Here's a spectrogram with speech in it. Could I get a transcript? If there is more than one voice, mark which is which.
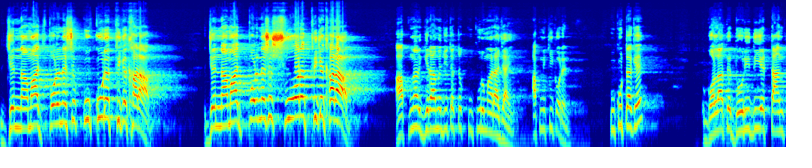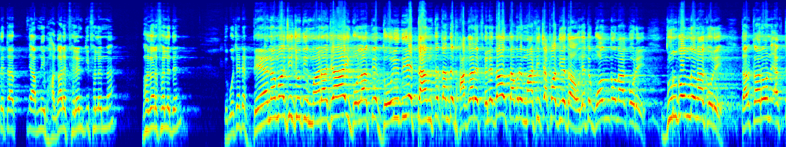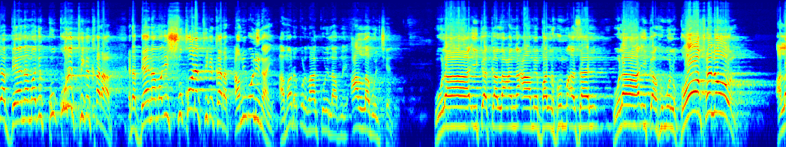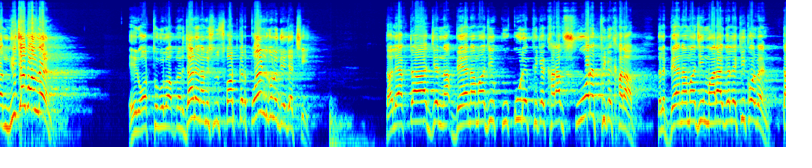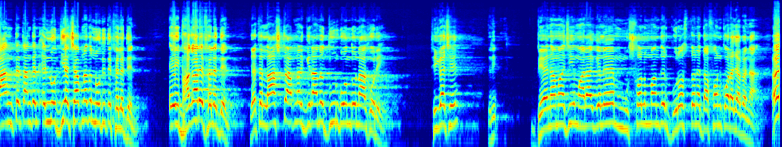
Speaker 1: যে নামাজ পড়ে না সে কুকুরের থেকে খারাপ। যে নামাজ পড়ে না সে শুয়ারের থেকে খারাপ। আপনার গ্রামে যদি একটা কুকুর মারা যায়, আপনি কি করেন? কুকুরটাকে গলাতে দড়ি দিয়ে টানতে টানতে আপনি ভাগারে ফেলেন কি ফেলেন না? ভাগারে ফেলে দেন। তো বলছে একটা বেনামাজি যদি মারা যায়, গলাতে দড়ি দিয়ে টানতে টানতে ভাগারে ফেলে দাও, তারপরে মাটি চাপা দিয়ে দাও, যাতে গন্ধ না করে, দুর্গন্ধ না করে। তার কারণ একটা বেনামাজি কুকুরের থেকে খারাপ। একটা বেনামাজি শুকরের থেকে খারাপ। আমি বলি নাই, আমার ওপর রাগ করে লাভ নেই, আল্লাহ বলছেন ওলা ইকা কালান আমে বালহুম আজাল ওলা ইকা হুমুল গফেলুন। আল্লাহ নিজে বললেন, এর অর্থগুলো আপনারা জানেন, আমি শুধু শর্টকাট পয়েন্টগুলো দিয়ে যাচ্ছি। তাহলে একটা যে বেনামাজি কুকুরের থেকে খারাপ, শুয়োরের থেকে খারাপ, তাহলে বেনামাজি মারা গেলে কি করবেন? টানতে টানতে এর নদী আছে, আপনাদের নদীতে ফেলে দেন, এই ভাগারে ফেলে দেন। যাতে লাশটা আপনার গ্রামে দুর্গন্ধ না করে। ঠিক আছে? বেনামাজি মারা গেলে মুসলমানদের গুরস্থানে দাফন করা যাবে না।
